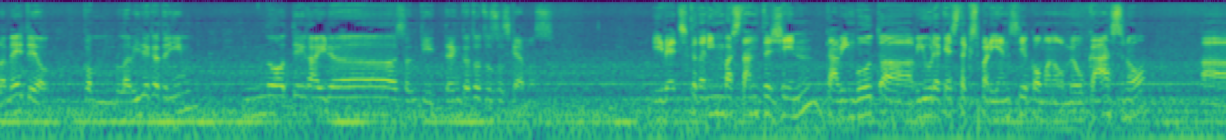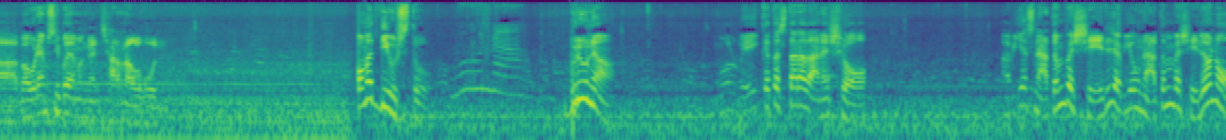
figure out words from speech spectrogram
la meteo com la vida que tenim no té gaire sentit, trenca tots els esquemes. I veig que tenim bastanta gent que ha vingut a viure aquesta experiència, com en el meu cas, no? Uh, veurem si podem enganxar-ne algun. Com et dius tu? Una. Bruna. Molt bé, i què t'està agradant això? Havies anat amb vaixell? Havíeu anat amb vaixell o no?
